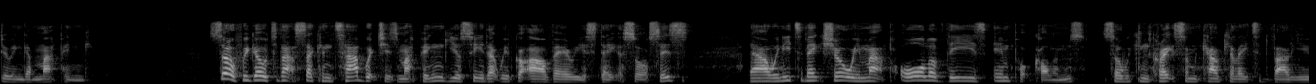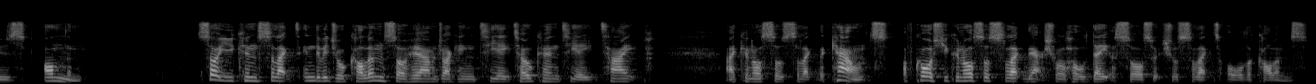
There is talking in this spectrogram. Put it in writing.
doing a mapping. So if we go to that second tab, which is mapping, you'll see that we've got our various data sources. Now we need to make sure we map all of these input columns so we can create some calculated values on them. So you can select individual columns. So here I'm dragging TA token, TA type, I can also select the counts. Of course, you can also select the actual whole data source, which will select all the columns.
